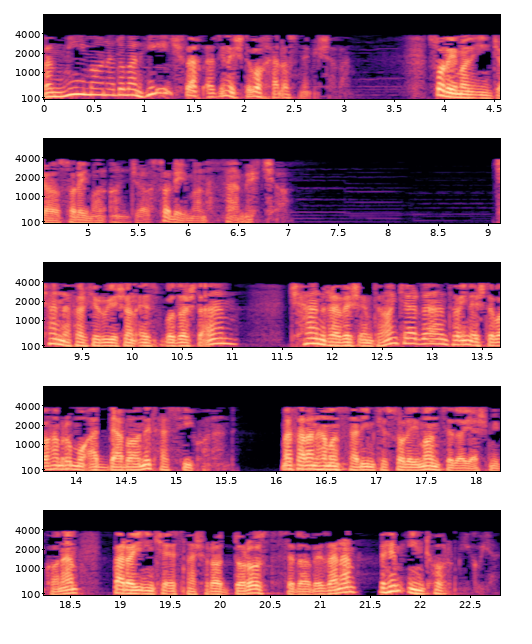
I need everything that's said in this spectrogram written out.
و میماند و من هیچ وقت از این اشتباه خلاص نمی‌شوم. سلیمان اینجا سلیمان آنجا سلیمان همه جا. چند نفر که رویشان اسم گذاشتم چند روش امتحان کردند تا این اشتباه هم را معدبانه تصحیح کنند. مثلا همان سلیم که سلیمان صدایش می‌کنم برای اینکه اسمش را درست صدا بزنم به هم اینطور می‌گوید.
